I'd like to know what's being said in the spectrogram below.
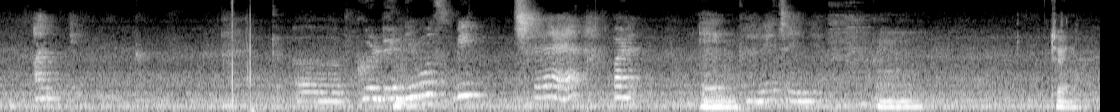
ગુડ ન્યૂઝ બી છે પણ એ ઘરે જઈને. ચલો.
